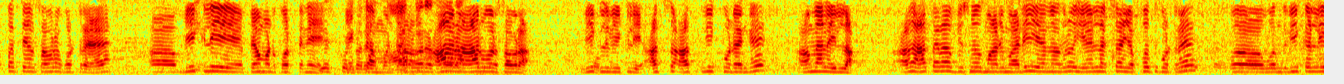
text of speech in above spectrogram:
ಎಪ್ಪತ್ತೇಳು ಸಾವಿರ ಕೊಟ್ರೆ ವೀಕ್ಲಿ ಪೇಮೆಂಟ್ ಕೊಡ್ತೀನಿ. ಆರೂವರೆ ಸಾವಿರ. ವೀಕ್ಲಿ ವೀಕ್ಲಿ ಹತ್ತು ಹತ್ತು ವೀಕ್ ಕೊಡಂಗೆ ಆಮೇಲೆ ಇಲ್ಲ. ಆ- ಆ ಥರ ಬಿಸ್ನೆಸ್ ಮಾಡಿ ಮಾಡಿ ಏನಾದರೂ ಏಳು ಲಕ್ಷ ಎಪ್ಪತ್ತು ಕೊಟ್ಟರೆ ಒಂದು ವೀಕಲ್ಲಿ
